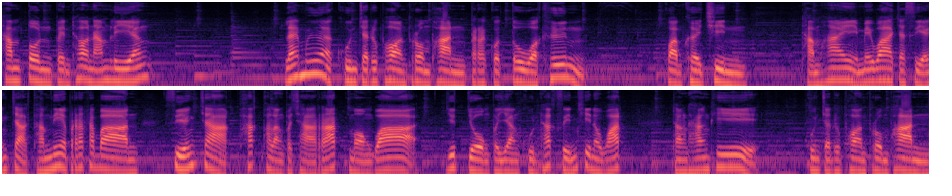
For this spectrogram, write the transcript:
ทำตนเป็นท่อน้ำเลี้ยง และเมื่อคุณจตุพรพรมพันธ์ปรากฏตัวขึ้น ความเคยชินทำให้ไม่ว่าจะเสียงจากทำเนียบรัฐบาล เสียงจากพรรคพลังประชารัฐมองว่ายึดโยงไปยังคุณทักษิณชินวัตรทั้งทั้งที่คุณจตุพรพรมพันธ์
